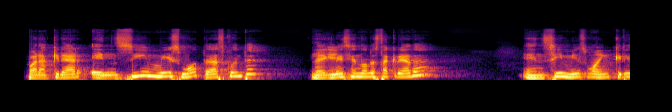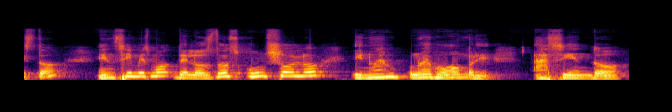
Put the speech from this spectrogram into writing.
para crear en sí mismo, ¿te das cuenta? La iglesia en dónde está creada? En sí mismo, en Cristo, en sí mismo, de los dos, un solo y nuevo hombre, haciendo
